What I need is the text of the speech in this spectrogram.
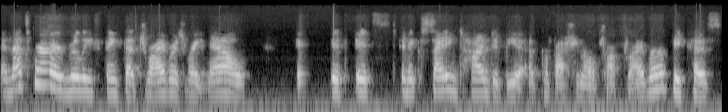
and that's where I really think that drivers right now, it, it, it's an exciting time to be a professional truck driver because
